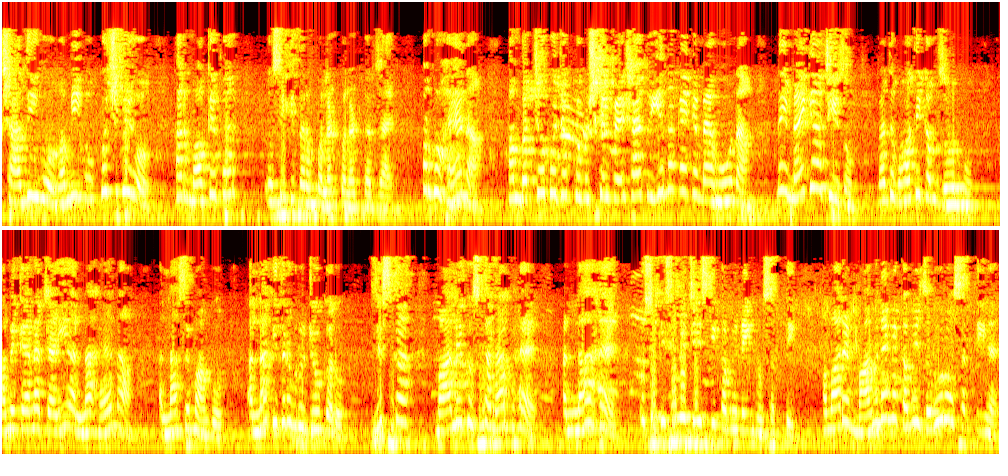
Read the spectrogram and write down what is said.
شادی ہو، غمی ہو، کچھ بھی ہو، ہر موقع پر اسی کی طرف پلٹ پلٹ کر جائے اور وہ ہے نا، ہم بچوں کو جب کوئی مشکل پیش آئے تو یہ نہ کہ میں ہوں نا۔ نہیں، میں کیا چیز ہوں؟ میں تو بہت ہی کمزور ہوں۔ ہمیں کہنا چاہیے، اللہ ہے نا، اللہ سے مانگو، اللہ کی طرف رجوع کرو۔ جس کا مالک، اس کا رب ہے، اللہ ہے، اس کسی بھی چیز کی کمی نہیں ہو سکتی۔ ہمارے مانگنے میں کمی ضرور ہو سکتی ہے۔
